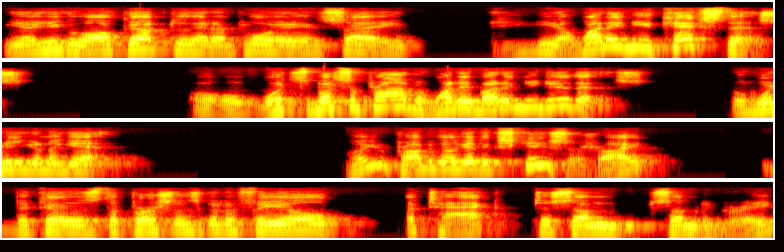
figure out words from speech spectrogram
you know, you can walk up to that employee and say, you know, why didn't you catch this? What's what's the problem? Why, did, why didn't you do this? Well, what are you going to get? Well, you're probably going to get excuses, right? Because the person's going to feel attacked to some some degree.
